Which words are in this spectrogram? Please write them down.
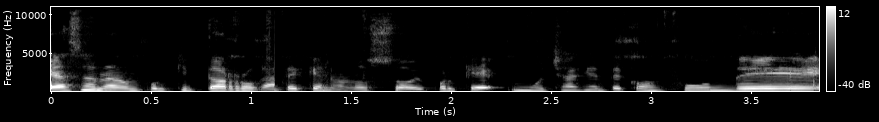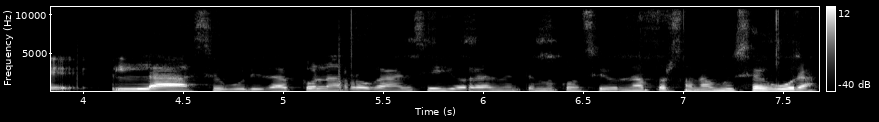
a sonar un poquito arrogante, que no lo soy, porque mucha gente confunde la seguridad con la arrogancia y yo realmente me considero una persona muy segura.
